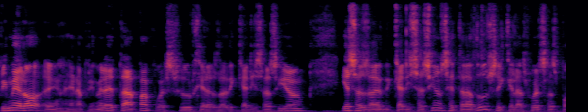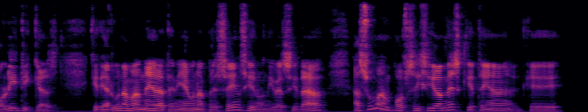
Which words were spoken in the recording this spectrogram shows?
Primero, en, la primera etapa, pues surge la radicalización y esa radicalización se traduce que las fuerzas políticas que de alguna manera tenían una presencia en la universidad asuman posiciones que tengan que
